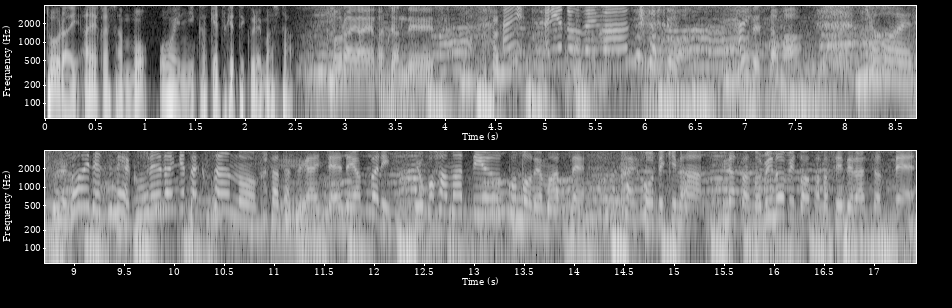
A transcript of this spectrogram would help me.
東来彩香さんも応援に駆けつけてくれました。ーイ空井彩香ちゃんです。はいありがとうございます。今日はどうでしたか、今日すごいですね。これだけたくさんの方たちがいてでやっぱり横浜っていうことでもあって開放的な皆さんのびのびと楽しんでらっしゃって、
